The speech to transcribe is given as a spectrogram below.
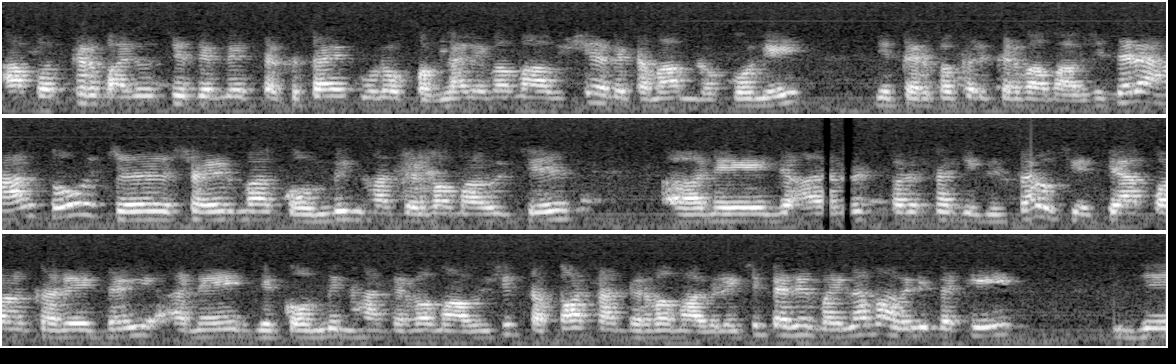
આ પથ્થરબાજો છે, તેમને સખ્તાઈ પૂર્વક પગલા લેવામાં આવશે અને તમામ લોકોને જે ધરપકડ કરવામાં આવશે ત્યારે હાલ તો શહેરમાં કોમ્બિંગ હાથ ધરવામાં આવ્યું છે અને જે આસપાસના જે વિસ્તારો છે, ત્યાં પણ ઘરે જઈ અને જે કોમ્બિંગ હાથ ધરવામાં આવ્યું છે, તપાસ હાથ ધરવામાં આવેલી છે. ત્યારે મહિલામાં આવેલી તકે જે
